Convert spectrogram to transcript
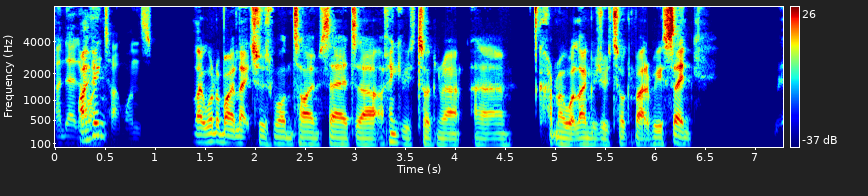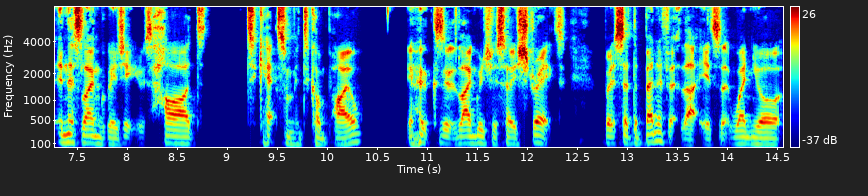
And they're the think- runtime ones. like one of my lecturers one time said, uh, I think he was talking about, um, I can't remember what language he was talking about, but he was saying in this language it was hard to get something to compile, you know, because the language is so strict. But it said the benefit of that is that when you're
